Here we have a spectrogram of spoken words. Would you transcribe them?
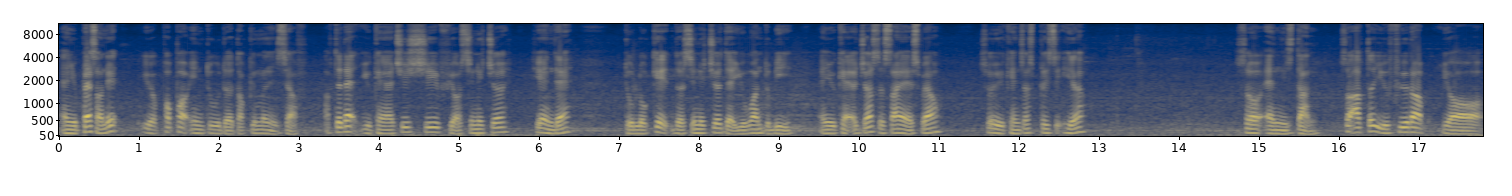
And you press on it it will pop out into the document itself. After that you can actually shift your signature here and there to locate the signature that you want to be. And you can adjust the size as well. So you can just place it here. So and it's done. So after you fill up your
